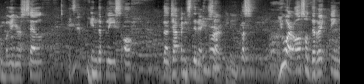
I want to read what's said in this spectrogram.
kumbaga yourself in the place of the Japanese director Exactly. because you are also directing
